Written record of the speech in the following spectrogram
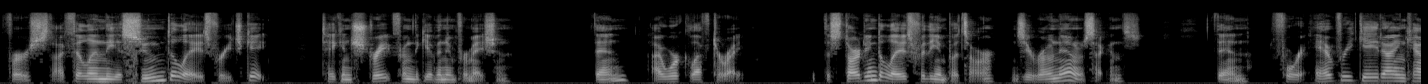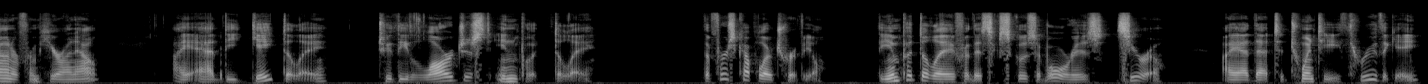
First, I fill in the assumed delays for each gate, taken straight from the given information. Then, I work left to right. The starting delays for the inputs are 0 nanoseconds. Then, for every gate I encounter from here on out, I add the gate delay to the largest input delay. The first couple are trivial. The input delay for this exclusive OR is 0. I add that to 20 through the gate,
